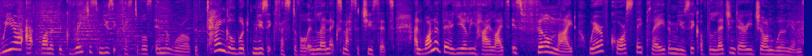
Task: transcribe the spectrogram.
We are at one of the greatest music festivals in the world, the Tanglewood Music Festival in Lenox, Massachusetts. And one of their yearly highlights is Film Night, where, of course, they play the music of the legendary John Williams.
